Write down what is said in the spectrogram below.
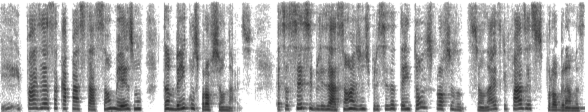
E, e fazer essa capacitação mesmo também com os profissionais essa sensibilização a gente precisa ter em todos os profissionais que fazem esses programas,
